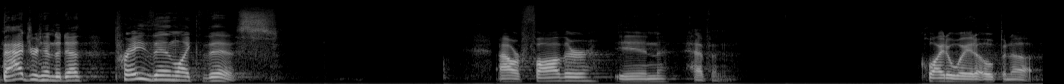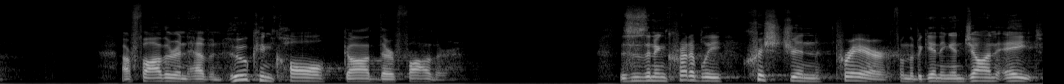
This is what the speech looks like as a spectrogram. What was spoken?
badgered him to death, pray then like this Our Father in heaven. Quite a way to open up. Our Father in heaven. Who can call God their Father? This is an incredibly Christian prayer from the beginning. In John 8,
